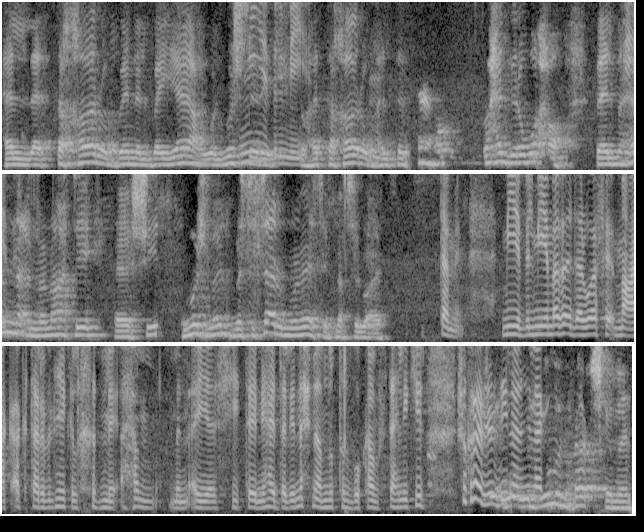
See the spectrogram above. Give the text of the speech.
هالتقارب بين البياع والمشتري وهالتقارب هالتفاهم الواحد بيروحه. فالمهمنا إنه نعطي آه، شيء مجمل بس السعر المناسب بنفس الوقت. تمام. 100% ما بقدر أوافق معك أكثر من هيك الخدمة أهم من أي شيء ثاني هذا اللي نحن بنطلبه كمستهلكين. شكرا جزيلا لك. ال human touch كمان.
